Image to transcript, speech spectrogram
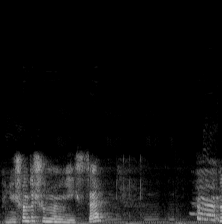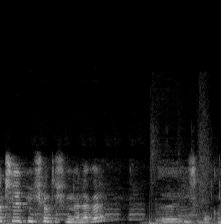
57 miejsce. E, Znaczy 57 level. Yy, I spoko.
